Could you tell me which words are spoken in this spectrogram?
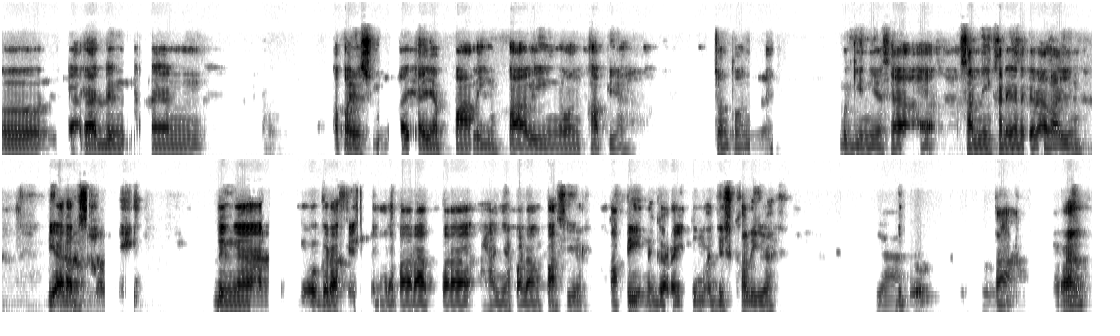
eh, negara dengan apa ya sumber dayanya paling paling lengkap ya. Contohnya begini ya, saya sandingkan dengan negara lain. Di Arab Saudi dengan geografis yang rata-rata hanya padang pasir, tapi negara itu maju sekali ya. Ya. Betul. Nah, sekarang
